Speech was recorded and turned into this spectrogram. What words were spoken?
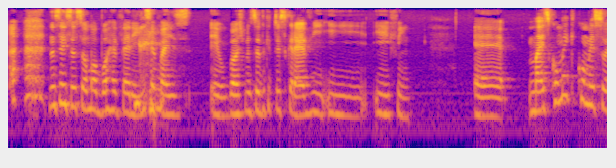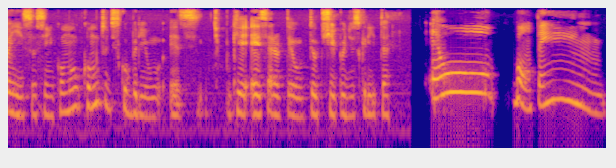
Não sei se eu sou uma boa referência, mas eu gosto muito do que tu escreve e, e enfim. É, Mas como é que começou isso, assim? Como, como tu descobriu esse, tipo, que esse era o teu, teu tipo de escrita? Eu, bom, tem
